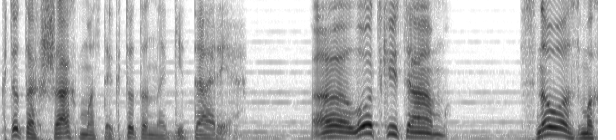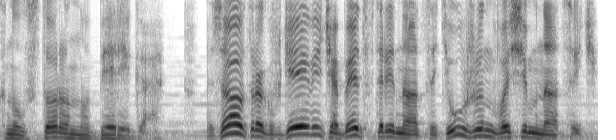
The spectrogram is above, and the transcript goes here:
кто-то в шахматы, кто-то на гитаре. «А лодки там!» Снова взмахнул в сторону берега. «Завтрак в 9, обед в 13, ужин в 18»,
